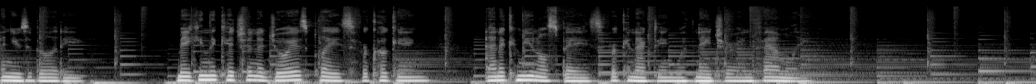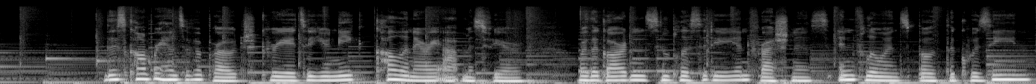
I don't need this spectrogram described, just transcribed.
and usability, making the kitchen a joyous place for cooking and a communal space for connecting with nature and family. This comprehensive approach creates a unique culinary atmosphere where the garden's simplicity and freshness influence both the cuisine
